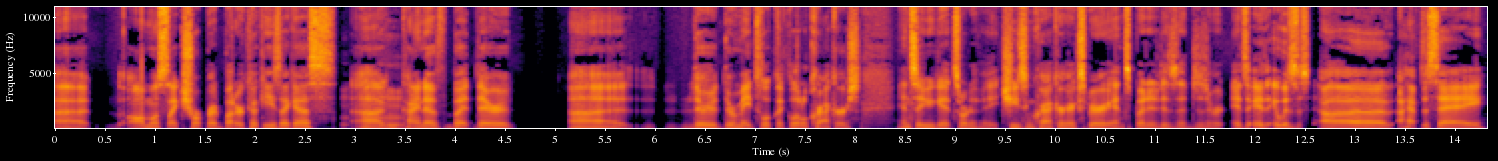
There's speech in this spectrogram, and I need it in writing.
uh almost like shortbread butter cookies, I guess, uh, Mhm. kind of, but they're uh they're they're made to look like little crackers, and so you get sort of a cheese and cracker experience, but it is a dessert. It's it, it was uh I have to say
